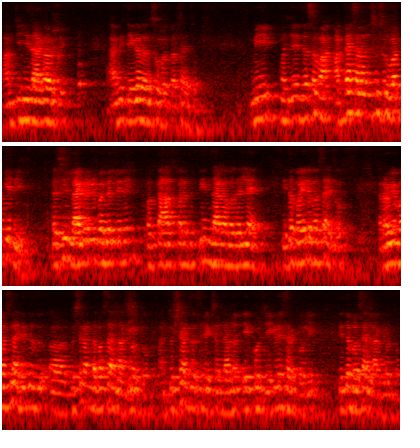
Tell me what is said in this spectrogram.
आमची ही जागा होती आम्ही तिघ जण सोबत बसायचो मी म्हणजे जसं अभ्यासाला जशी सुरुवात केली तशी लायब्ररी बदलली नाही फक्त आजपर्यंत तीन जागा बदलल्या आहेत. इथं पहिले बसायचो. रवी बसला तिथं दुसऱ्यांदा बसायला लागलो होतो. आणि तुषारचं सिलेक्शन झालं एक खुर्ची इकडे सरकवली तिथं बसायला लागलो होतो.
